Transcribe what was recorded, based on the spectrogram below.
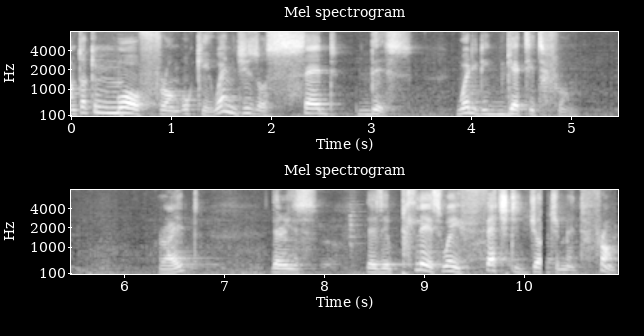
I'm talking more from okay, when Jesus said this, where did he get it from? Right? There is there's a place where he fetched the judgment from.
